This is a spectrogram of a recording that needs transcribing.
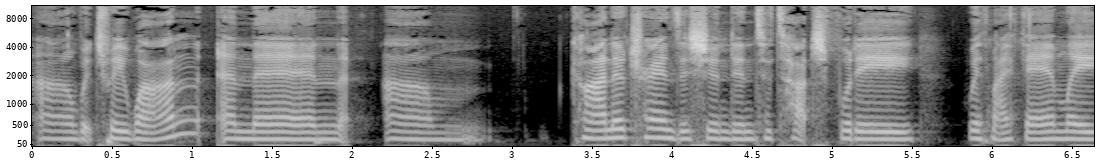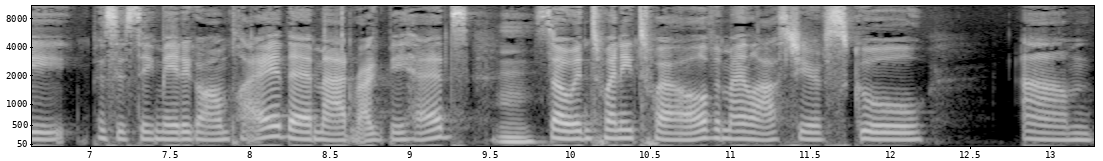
uh, which we won, and then um, kind of transitioned into touch footy with my family persisting me to go and play. They're mad rugby heads. So in 2012, in my last year of school, um,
